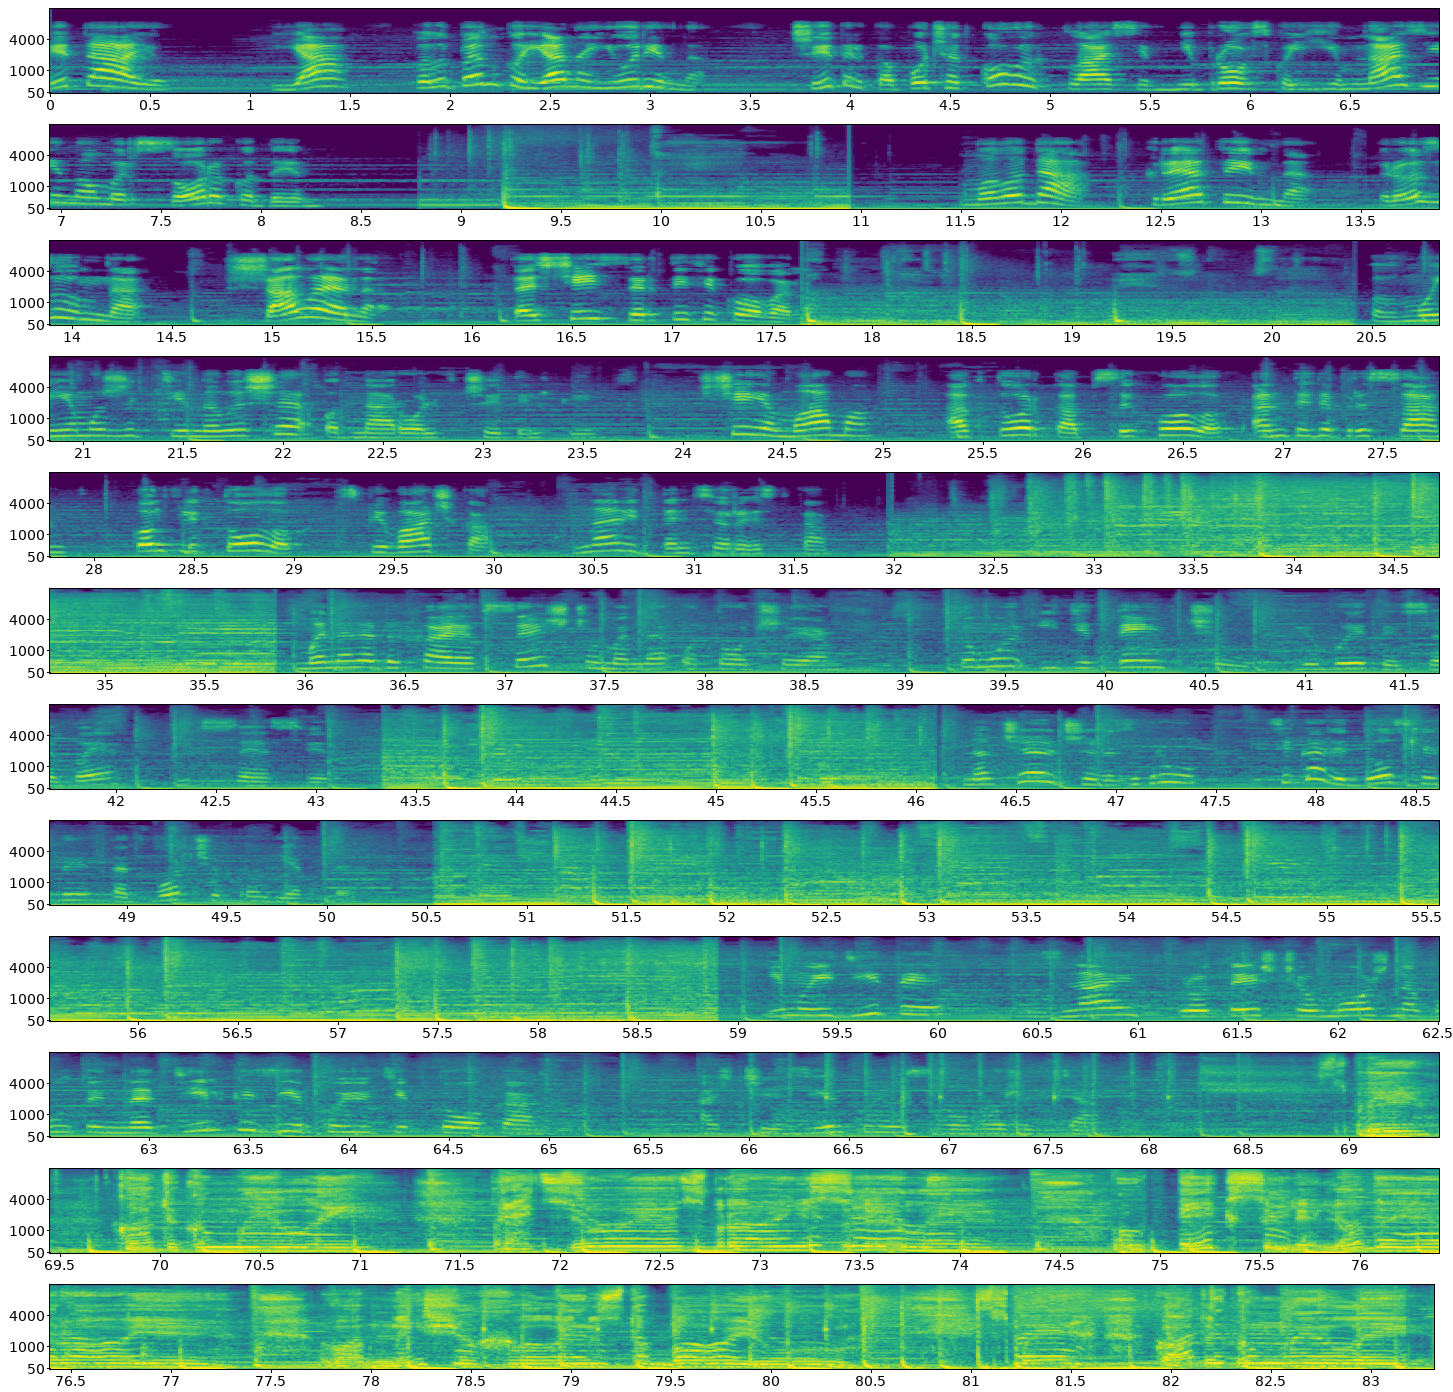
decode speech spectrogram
Вітаю! Я Пилипенко Яна Юрівна, вчителька початкових класів Дніпровської гімназії номер 41. Молода, креативна, розумна, шалена та ще й сертифікована. В моєму житті не лише одна роль вчительки. Ще є мама, акторка, психолог, антидепресант, конфліктолог, співачка, навіть танцюристка. Мене надихає все, що мене оточує. Тому і дітей вчу любити себе і всесвіт. Навчаю через гру, цікаві досліди та творчі проєкти. Мої діти знають про те, що можна бути не тільки зіркою Тіктока, а ще зіркою свого життя. Спи, котику милий, працюють збройні сили, у пікселі люди герої, вони щохвилини з тобою. Спи, котику милий,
